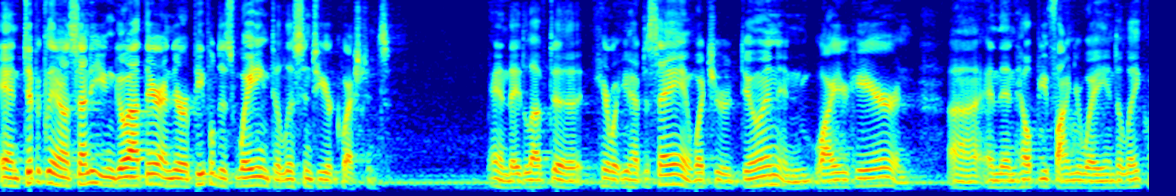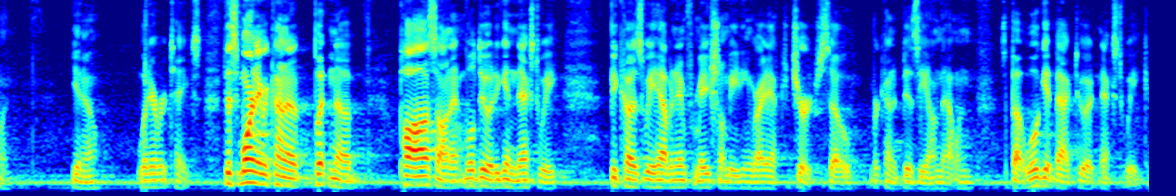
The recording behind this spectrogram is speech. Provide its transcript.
And typically on a Sunday, you can go out there and there are people just waiting to listen to your questions. And they'd love to hear what you have to say and what you're doing and why you're here and, uh, and then help you find your way into Lakeland, you know, whatever it takes. This morning, we're kind of putting a pause on it. We'll do it again next week because we have an informational meeting right after church. So we're kind of busy on that one. But we'll get back to it next week.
